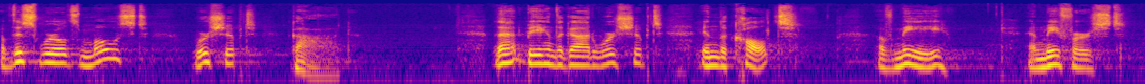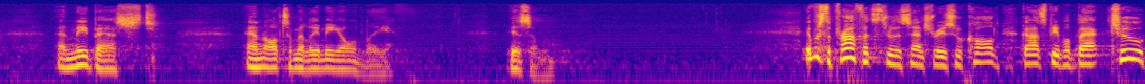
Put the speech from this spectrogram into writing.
of this world's most worshiped God, that being the God worshiped in the cult of me and me first and me best and ultimately me only ism. It was the prophets through the centuries who called God's people back to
